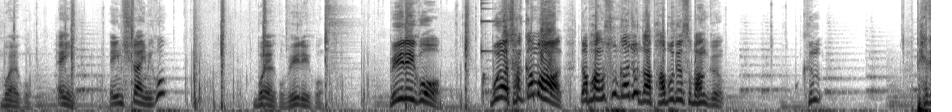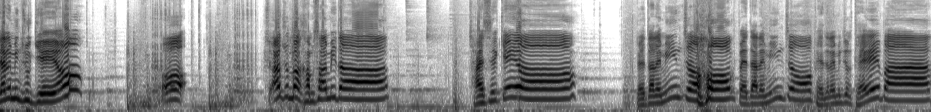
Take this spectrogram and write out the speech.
뭐야 이거? 에임. 에임 슈라임이고? 뭐야 이거? 왜 이래 이거? 왜 이래 이거 뭐야 잠깐만! 나 방금 순간적으로 나 바보 됐어 방금. 금 배달의 민족이에요? 어 아줌마 감사합니다. 잘 쓸게요. 배달의 민족 배달의 민족 배달의 민족 대박.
